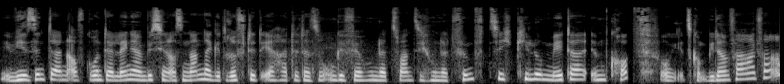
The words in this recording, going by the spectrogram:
Wir sind dann aufgrund der Länge ein bisschen auseinandergedriftet. Er hatte dann so ungefähr 120, 150 Kilometer im Kopf. Oh, jetzt kommt wieder ein Fahrradfahrer.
